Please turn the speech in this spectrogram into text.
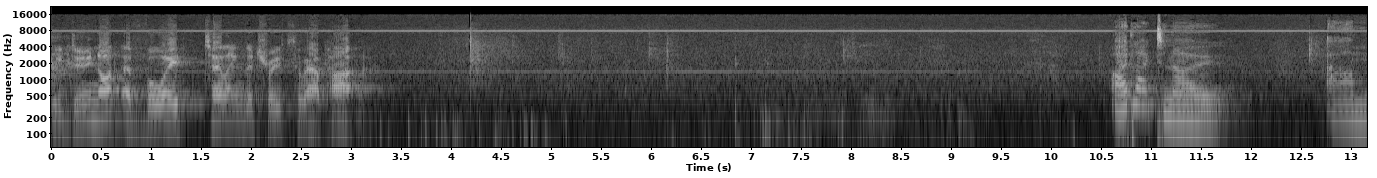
we do not avoid telling the truth to our partner. I'd like to know um,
